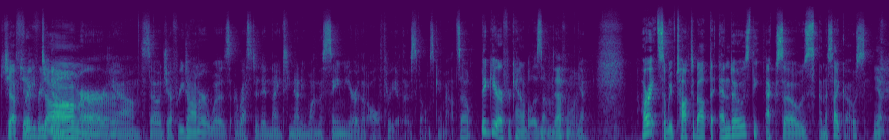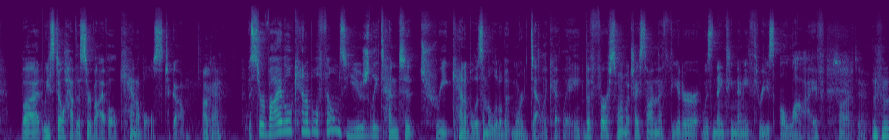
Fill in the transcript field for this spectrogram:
Jeffrey, Jeffrey Dahmer. Dahmer. Yeah. So Jeffrey Dahmer was arrested in 1991, the same year that all three of those films came out. So big year for cannibalism. Definitely. Yeah. All right, so we've talked about the endos, the exos, and the psychos. Yep. But we still have the survival cannibals to go. Okay. Survival cannibal films usually tend to treat cannibalism a little bit more delicately. The first one, which I saw in the theater, was 1993's Alive. Saw that too. Mm-hmm.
